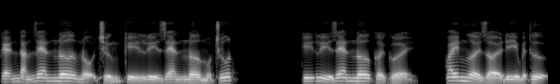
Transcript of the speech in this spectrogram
kẽn đàn Jenner nộ trưởng ký lý Jenner một chút. Ký lý Jenner cười cười, quay người rời đi biệt thự,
